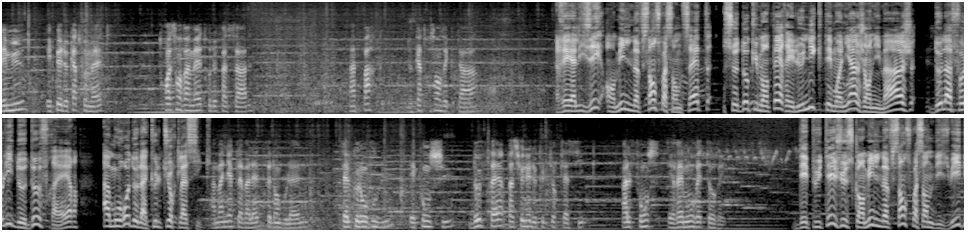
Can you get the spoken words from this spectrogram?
Des murs épais de 4 mètres, 320 mètres de façade, un parc de 400 hectares. Réalisé en 1967, ce documentaire est l'unique témoignage en images de la folie de deux frères amoureux de la culture classique. À Magnac-la-Valette, près d'Angoulême, tel que l'ont voulu et conçu deux frères passionnés de culture classique, Alphonse et Raymond Rétoré. Député jusqu'en 1978,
